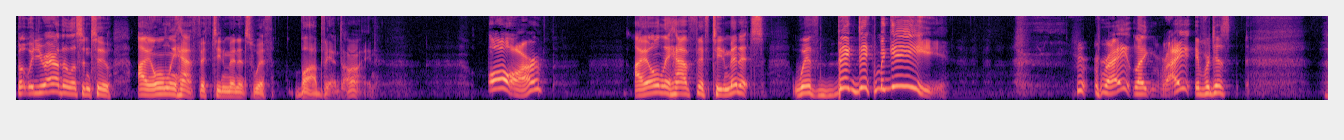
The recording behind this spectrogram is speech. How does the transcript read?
But would you rather listen to I only have 15 minutes with Bob Van Dyne, or I only have 15 minutes with Big Dick McGee? right? Like, right? If we're just.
